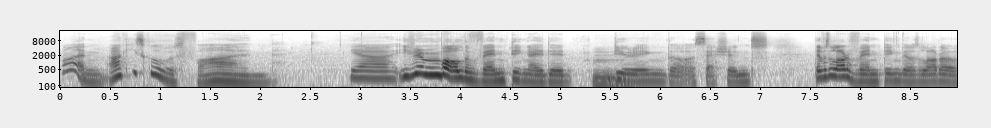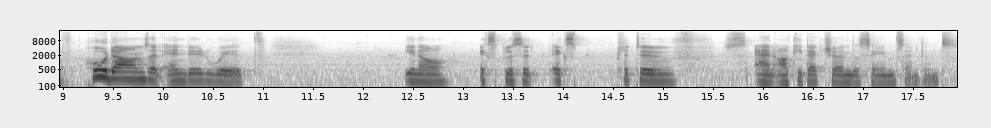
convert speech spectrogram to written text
Fun. Archi school was fun. Yeah, if you remember all the venting I did Hmm. during the sessions. There was a lot of venting. There was a lot of hoedowns that ended with, you know, explicit expletives and architecture in the same sentence.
